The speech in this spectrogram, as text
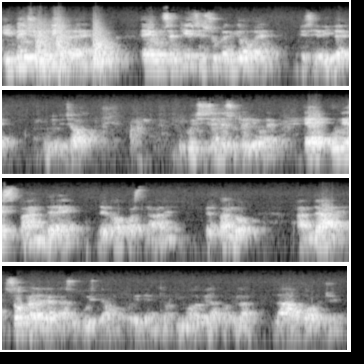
Invece il ridere è un sentirsi superiore, e si ride appunto di ciò di cui ci si sente superiore, è un espandere del corpo astrale per farlo andare sopra la realtà su cui stiamo ridendo, in modo che la, proprio la, la avvolge.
